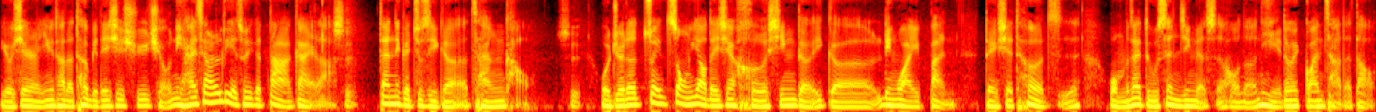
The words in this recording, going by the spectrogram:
有些人因为他的特别的一些需求，你还是要列出一个大概啦。是，但那个就是一个参考。是，我觉得最重要的一些核心的一个另外一半的一些特质，我们在读圣经的时候呢，你也都会观察得到。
